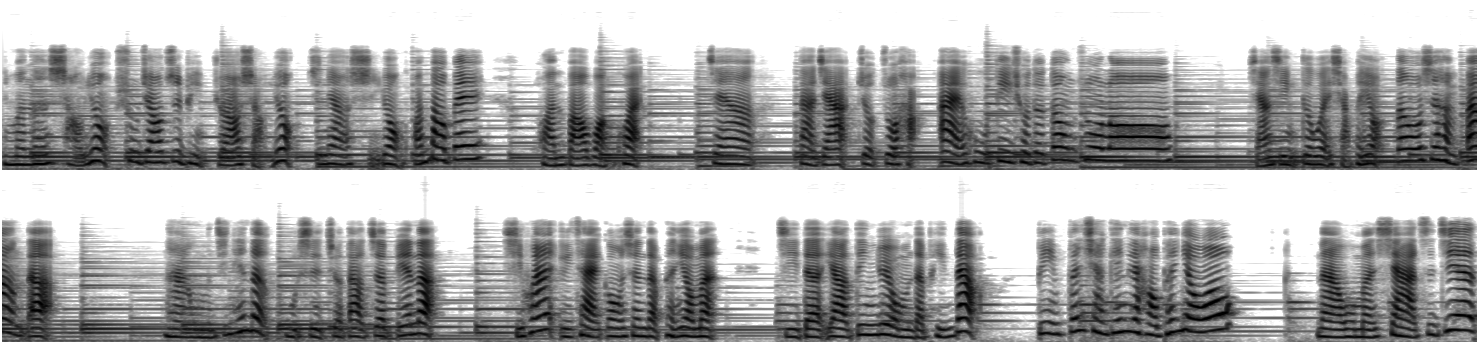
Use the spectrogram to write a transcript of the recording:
你们能少用塑胶制品就要少用，尽量使用环保杯、环保碗筷，这样大家就做好爱护地球的动作喽。相信各位小朋友都是很棒的。那我们今天的故事就到这边了。喜欢鱼菜共生的朋友们，记得要订阅我们的频道，并分享给你的好朋友哦。那我们下次见，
